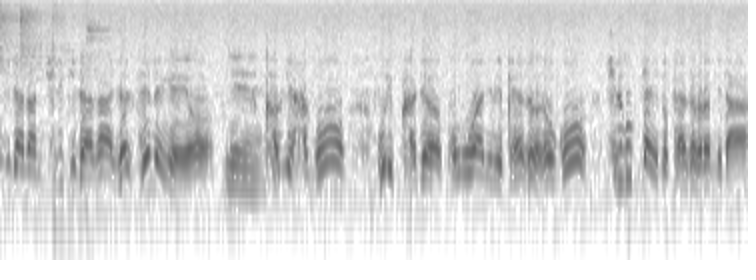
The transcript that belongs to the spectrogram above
중앙기자단 출입기자가 13명이에요. 거기 하고 우리 저 공공관님이 배석을 하고 실국장이 또 배석을 합니다.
